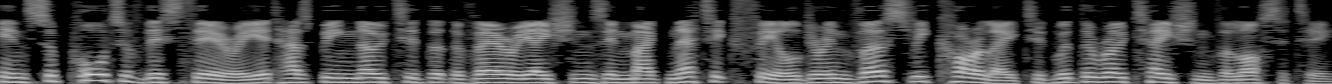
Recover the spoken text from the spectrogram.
In support of this theory it has been noted that the variations in magnetic field are inversely correlated with the rotation velocity.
